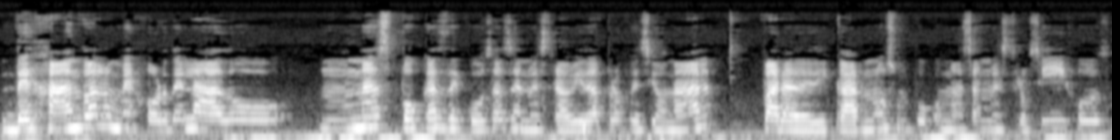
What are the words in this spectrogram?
dejando a lo mejor de lado unas pocas de cosas de nuestra vida profesional para dedicarnos un poco más a nuestros hijos,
